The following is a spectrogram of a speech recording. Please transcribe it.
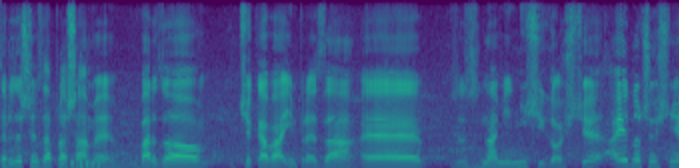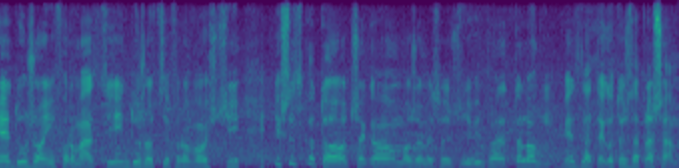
Serdecznie zapraszamy. Bardzo ciekawa impreza, e, znamienici goście, a jednocześnie dużo informacji, dużo cyfrowości i wszystko to, czego możemy sobie życzyć w implantologii, więc dlatego też zapraszamy.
